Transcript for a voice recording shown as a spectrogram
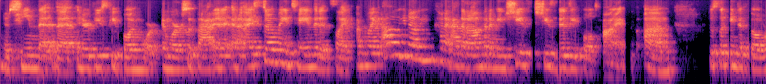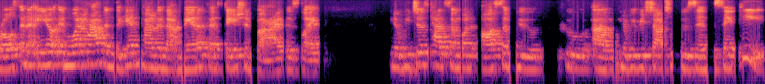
you know, team that that interviews people and work and works with that. And, and I still maintain that it's like I'm like, oh, you know, you can kind of add that on, but I mean, she's she's busy full time, um, just looking to fill roles. And you know, and what happens again, kind of in that manifestation vibe is like, you know, we just had someone awesome who who um, you know we reached out to who's in St. Pete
